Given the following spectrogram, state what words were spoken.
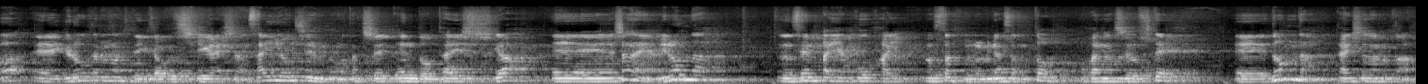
は、えーグローカルマーケティング株式会社採用チームの私、遠藤大志が、えー社内のいろんな先輩や後輩のスタッフの皆さんとお話をして、えーどんな会社なのか、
